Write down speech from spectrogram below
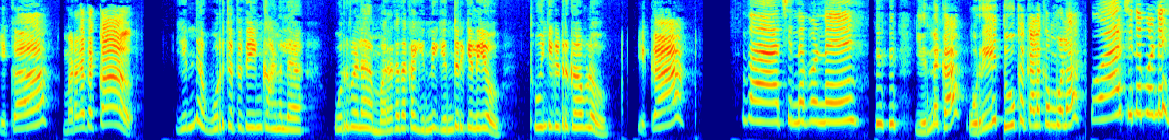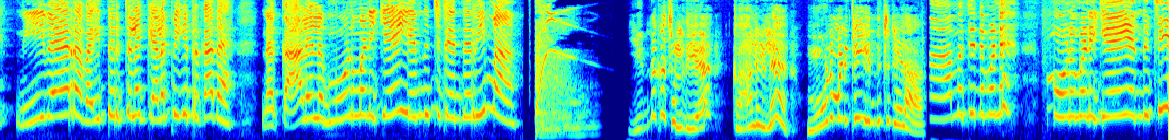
ஏக்கா மரகதக்கா! என்ன ஒரு சத்தத்தையும் காணல. ஒருவேளை மரகதக்கா இன்னும் எந்திரிக்கலையோ? தூங்கிக்கிட்டு இருக்காவளோ? ஏக்கா? வா சின்ன பொண்ணு. என்னக்கா? ஒரே தூக்க கலக்கம் போல? வா சின்ன பொண்ணு. நீ வேற வயிற்றுல கிளப்பிக்கிட்டு இருக்காத. நான் காலையில மூணு மணிக்கே எந்திரிச்சிட்டேன் தெரியுமா? என்னக்கா சொல்லுதிய? காலையில மூணு மணிக்கே எந்திரிச்சிட்டேளா? ஆமா சின்ன பொண்ணு. மூணு மணிக்கே எந்திரிச்சு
